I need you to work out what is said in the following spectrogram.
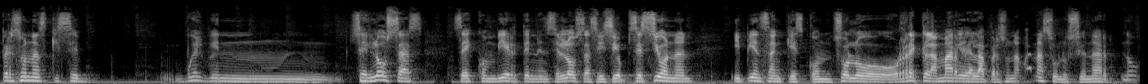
Personas que se vuelven celosas, se convierten en celosas y se obsesionan y piensan que es con solo reclamarle a la persona van a solucionar. No,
